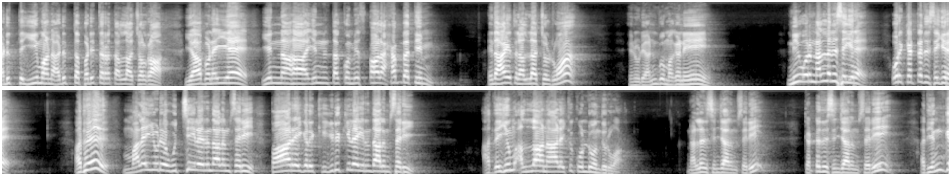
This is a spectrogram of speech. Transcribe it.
அடுத்த ஈமான் அடுத்த படித்தரத்தை அல்லாஹ் சொல்றான். யா இன்னஹா இன் தக்கும் மிஸ்கால ஹப்பத்திம். இந்த ஆயத்தில் அல்லாஹ் சொல்றான் என்னுடைய அன்பு மகனே நீ ஒரு நல்லது செய்கிற ஒரு கெட்டது செய்கிற. அது மலையுடைய உச்சியில் இருந்தாலும் சரி பாறைகளுக்கு இடுக்கில இருந்தாலும் சரி அதையும் அல்லாஹ் நாளைக்கு கொண்டு வந்துடுவான் நல்லது செஞ்சாலும் சரி கெட்டது செஞ்சாலும் சரி அது எங்க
